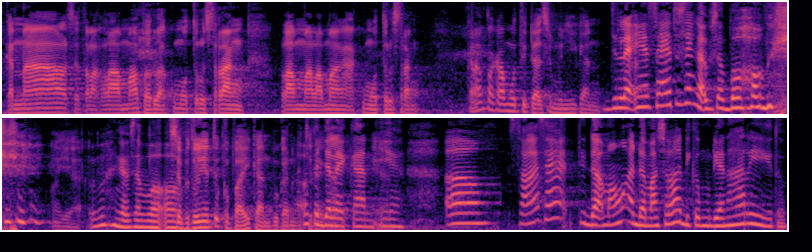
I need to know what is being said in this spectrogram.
kenal setelah lama baru aku mau terus terang lama-lama aku mau terus terang Kenapa kamu tidak sembunyikan? Jeleknya saya itu saya nggak bisa bohong. Oh iya. Uh, nggak bisa bohong. Sebetulnya itu kebaikan bukan kejelekan. Oh, kejelekan, ya. iya. Um, soalnya saya tidak mau ada masalah di kemudian hari gitu.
